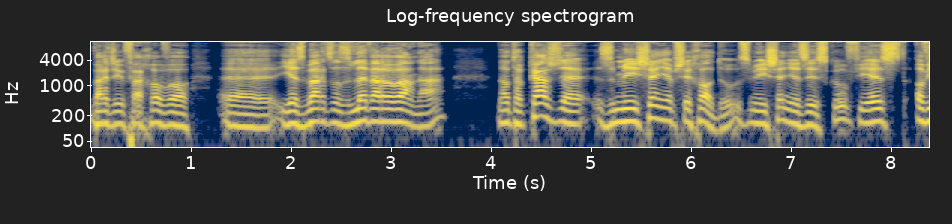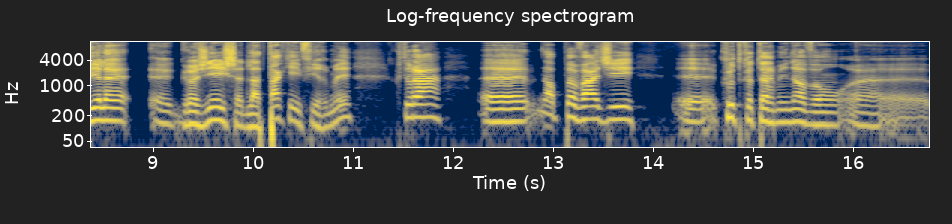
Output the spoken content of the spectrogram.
bardziej fachowo, e, jest bardzo zlewarowana, no to każde zmniejszenie przychodu, zmniejszenie zysków jest o wiele e, groźniejsze dla takiej firmy, która no, prowadzi krótkoterminową e,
